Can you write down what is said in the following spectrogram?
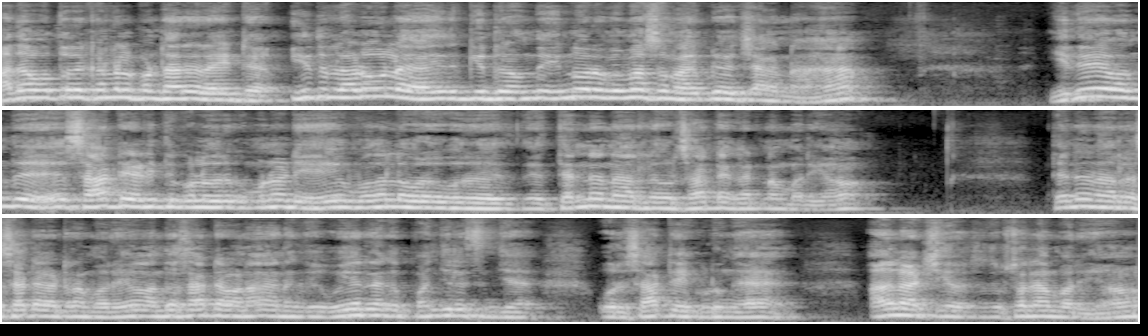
அதை ஒருத்தர் கண்டல் பண்ணுறாரு ரைட்டு இது நடுவில் இதுக்கு இதில் வந்து இன்னொரு விமர்சனம் எப்படி வச்சாங்கன்னா இதே வந்து சாட்டை அடித்துக் கொள்வதற்கு முன்னாடி முதல்ல ஒரு ஒரு தென்னை நாரில் ஒரு சாட்டை கட்டின மாதிரியும் தென்னை நாரில் சாட்டை கட்டுற மாதிரியும் அந்த சாட்டை வேணால் எனக்கு உயர் ரக பஞ்சில் செஞ்ச ஒரு சாட்டையை கொடுங்க அதில் ஆட்சியர் சொன்ன மாதிரியும்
